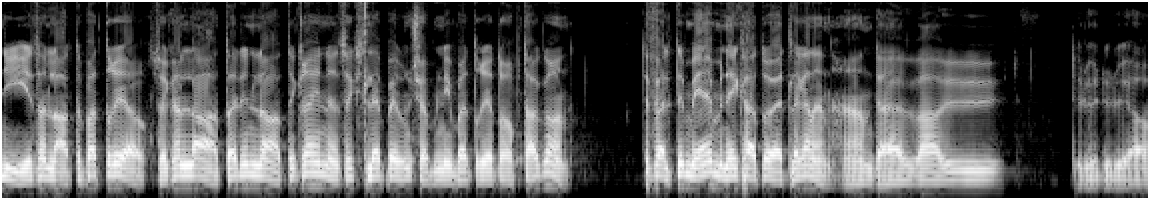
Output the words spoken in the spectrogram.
nye sånn ladebatterier. Så jeg kan lade de ladegreiene, så jeg slipper å kjøpe nye batterier til opptakeren. Det fulgte med, men jeg klarte å ødelegge den. Han daua ut du, du, du, du, ja.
